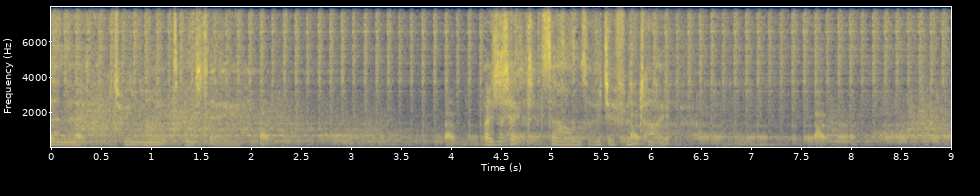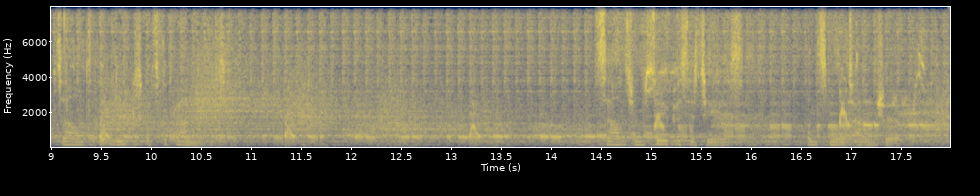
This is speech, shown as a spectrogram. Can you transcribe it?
zenith between night and day. I detected sounds of a different type. Sounds that leaked off the planet. Sounds from super cities and small townships.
